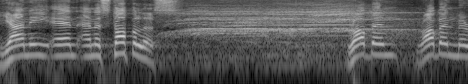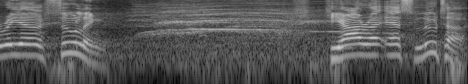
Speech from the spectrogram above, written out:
Yanni N. Anastopoulos. Robin, Robin Maria Suling. Kiara S. Luta.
